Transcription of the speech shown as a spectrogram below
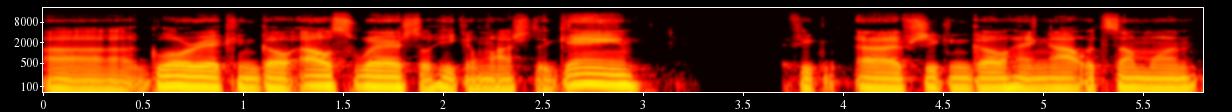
uh, Gloria can go elsewhere so he can watch the game. If he uh, if she can go hang out with someone.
